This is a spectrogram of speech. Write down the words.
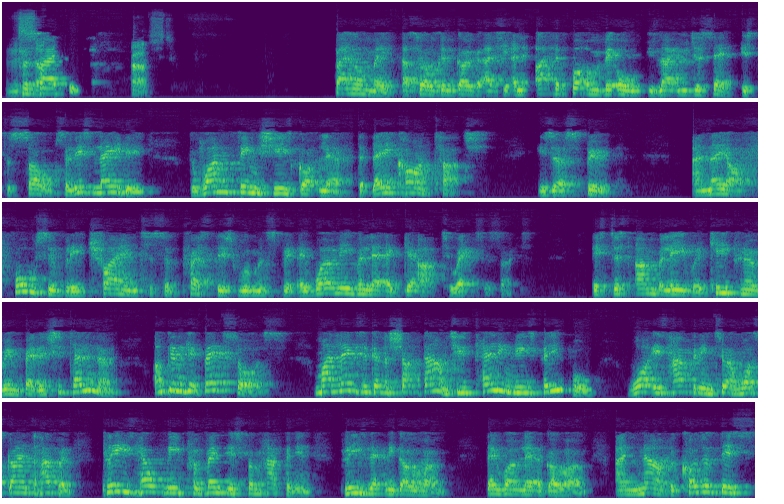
And the Precisely. soul crushed. Bang on, mate. That's what I was going to go over actually. And at the bottom of it all is like you just said, it's the soul. So this lady, the one thing she's got left that they can't touch is her spirit. And they are forcibly trying to suppress this woman's spirit. They won't even let her get up to exercise. It's just unbelievable. Keeping her in bed. And she's telling them, I'm going to get bed sores. My legs are going to shut down. She's telling these people what is happening to her and what's going to happen. Please help me prevent this from happening. Please let me go home. They won't let her go home. And now, because of this,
